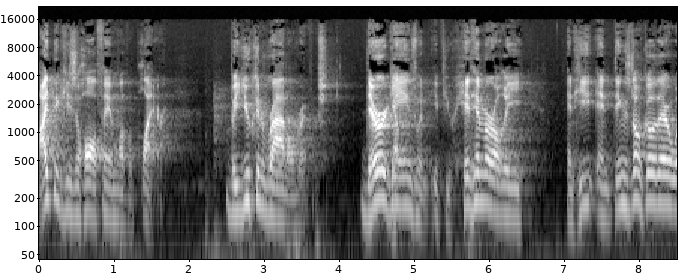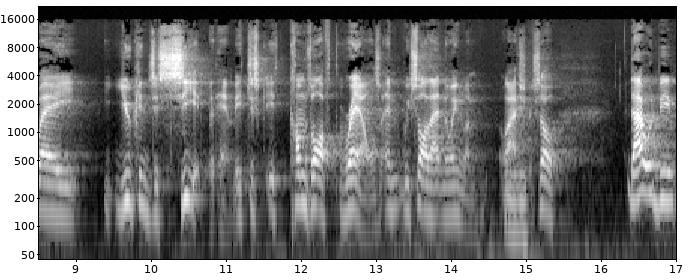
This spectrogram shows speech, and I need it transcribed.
I think he's a Hall of Fame level player but you can rattle Rivers. There are games when if you hit him early and he and things don't go their way, you can just see it with him. It just it comes off the rails, and we saw that in New England last mm-hmm. year. So that would be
